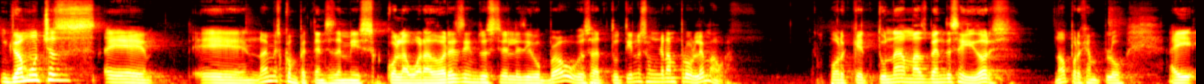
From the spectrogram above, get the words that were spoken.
Yo a muchas... Eh, eh, no de mis competencias, de mis colaboradores de industria, les digo, bro, o sea, tú tienes un gran problema, güey. Porque tú nada más vendes seguidores, ¿no? Por ejemplo, hay,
